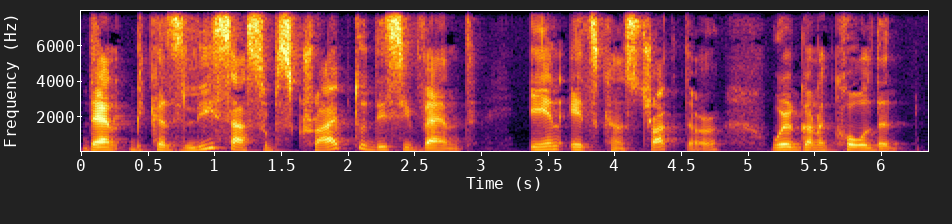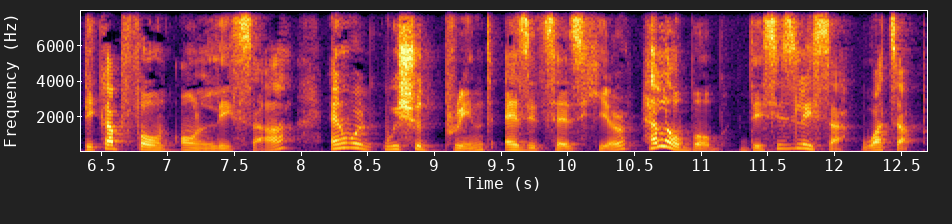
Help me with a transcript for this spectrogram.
Then, because Lisa subscribed to this event in its constructor, we're going to call the pickup phone on Lisa, and we should print, as it says here, Hello Bob, this is Lisa, what's up?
